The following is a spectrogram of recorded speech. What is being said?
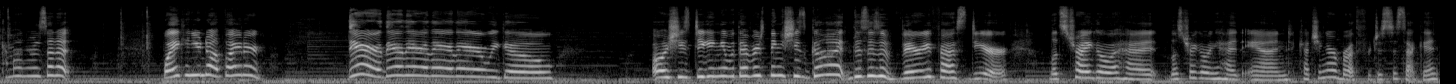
Come on, Rosetta. Why can you not bite her? There, there, there, there, there we go. Oh, she's digging in with everything she's got. This is a very fast deer. Let's try go ahead. Let's try going ahead and catching our breath for just a second.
